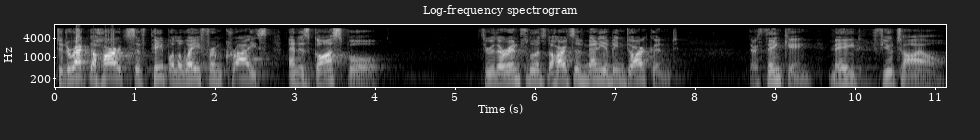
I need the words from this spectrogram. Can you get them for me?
to direct the hearts of people away from Christ and his gospel. Through their influence, the hearts of many have been darkened, their thinking made futile.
